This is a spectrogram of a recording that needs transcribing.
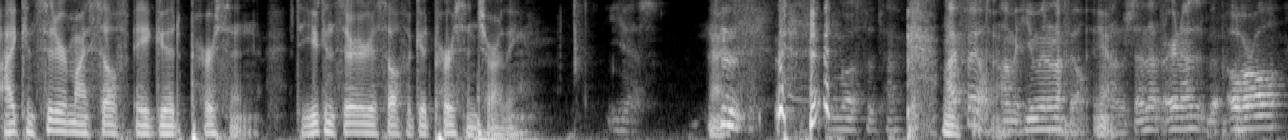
i consider myself a good person. Do you consider yourself a good person charlie? Yes. Nice. Most of the time. Most i fail. time. i'm a human and i fail. Yeah. i understand that recognize it but overall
